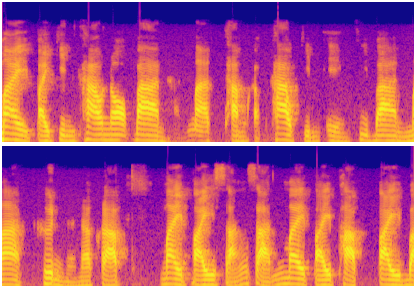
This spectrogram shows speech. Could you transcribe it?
ไม่ไปกินข้าวนอกบ้านหันมาทำกับข้าวกินเองที่บ้านมากขึ้นนะครับ ไม่ไปสังสรรค์ ไม่ไปผับไปบ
